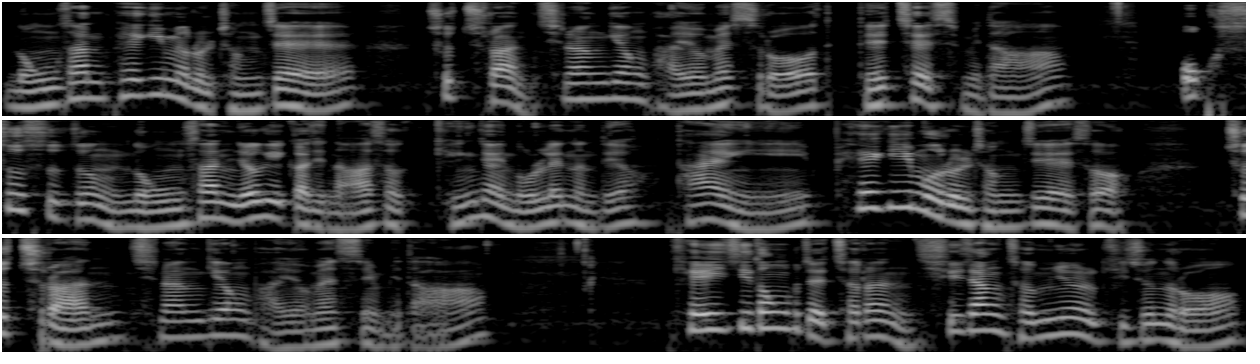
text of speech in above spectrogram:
농산 폐기물을 정제해 추출한 친환경 바이오매스로 대체했습니다. 옥수수 등 농산 여기까지 나와서 굉장히 놀랐는데요. 다행히 폐기물을 정제해서 추출한 친환경 바이오매스입니다. KG동부제철은 시장 점유율 기준으로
